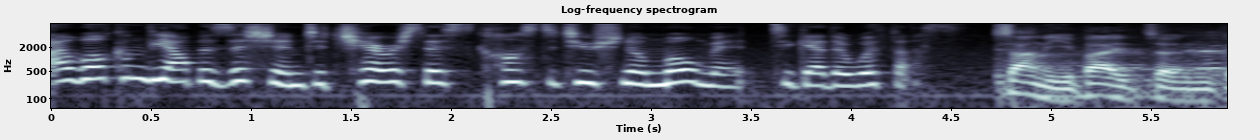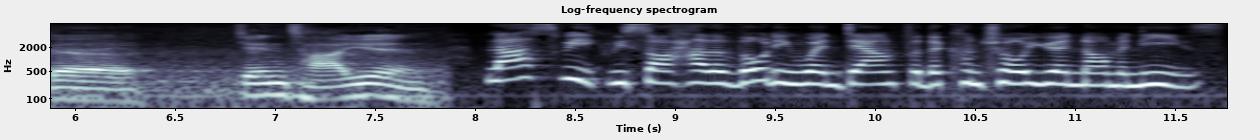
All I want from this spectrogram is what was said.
I welcome the opposition to cherish this constitutional moment together with us. Last week, we saw how the voting went down for the Control Yuan nominees.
